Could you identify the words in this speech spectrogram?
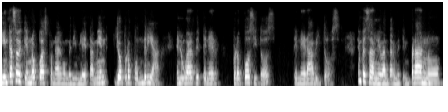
Y en caso de que no puedas poner algo medible, también yo propondría en lugar de tener propósitos, tener hábitos. Empezar a levantarme temprano,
